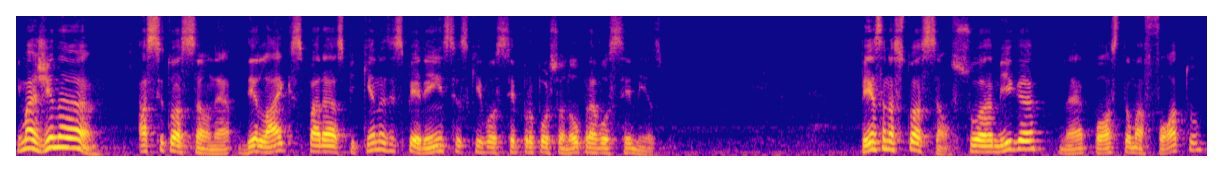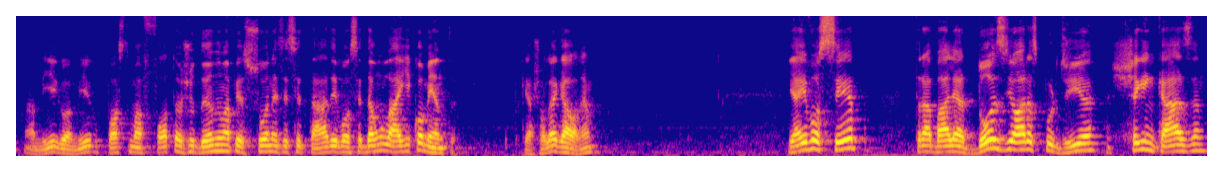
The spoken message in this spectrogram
Imagina a situação, né? Dê likes para as pequenas experiências que você proporcionou para você mesmo. Pensa na situação. Sua amiga né, posta uma foto, amiga ou amigo, posta uma foto ajudando uma pessoa necessitada e você dá um like e comenta. Porque achou legal, né? E aí você trabalha 12 horas por dia, chega em casa,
